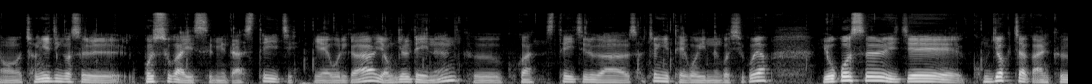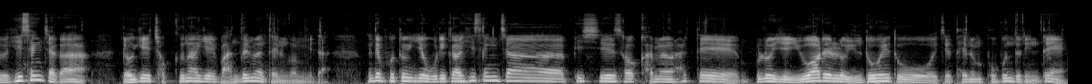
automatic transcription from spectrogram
어, 정해진 것을 볼 수가 있습니다. 스테이지. 예, 우리가 연결되어 있는 그 구간 스테이지가 설정이 되고 있는 것이고요. 요것을 이제 공격자가 아니 그 희생자가 여기에 접근하게 만들면 되는 겁니다. 근데 보통 이제 우리가 희생자 PC에서 가면 할 때 물론 이제 URL로 유도해도 이제 되는 부분들인데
